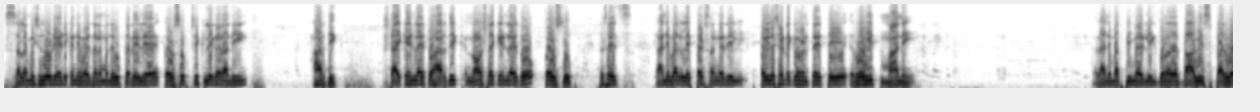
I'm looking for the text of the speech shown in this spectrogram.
सलामीची जोडी या ठिकाणी मैदानामध्ये उतरलेली आहे. कौस्तुभ चिखलेकर आणि हार्दिक. स्ट्राईक एंडला येतो हार्दिक. नॉन स्ट्राईक एंडला येतो कौस्तुभ तसेच राणीबाग लेपर्ड संघातील पहिलं षटक घेऊन येत आहे ते रोहित माने. राणीबाग प्रीमियर लीग दोन हजार बावीस पर्व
